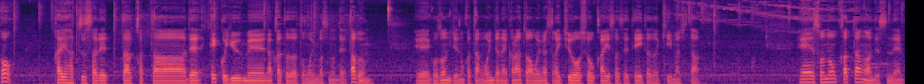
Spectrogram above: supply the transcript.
を開発された方で結構有名な方だと思いますので多分、えー、ご存知の方が多いんじゃないかなとは思いますが一応紹介させていただきました、えー、その方がですね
